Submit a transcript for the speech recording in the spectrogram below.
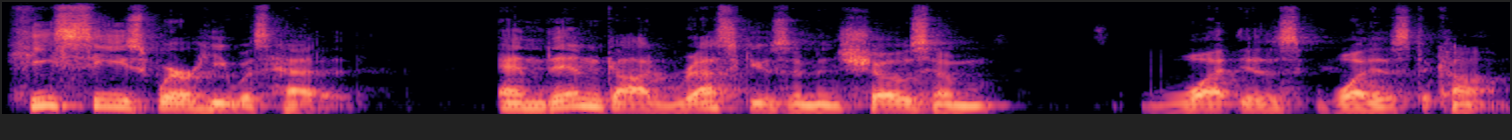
he sees where he was headed. And then God rescues him and shows him what is what is to come,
